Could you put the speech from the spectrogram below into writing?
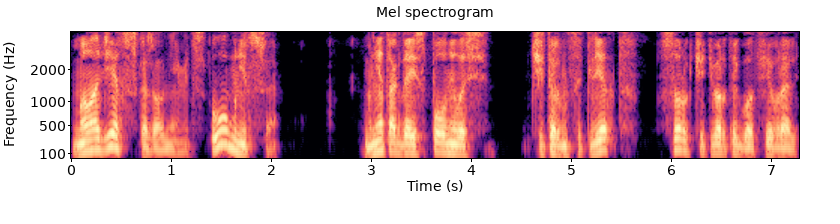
«Молодец», — сказал немец, — «умница». Мне тогда исполнилось 14 лет, 44 год, февраль.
